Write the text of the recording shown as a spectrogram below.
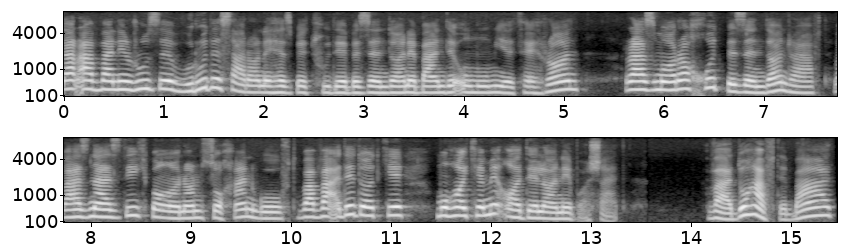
در اولین روز ورود سران حزب توده به زندان بند عمومی تهران، رزمارا خود به زندان رفت و از نزدیک با آنان سخن گفت و وعده داد که محاکمه عادلانه باشد و دو هفته بعد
